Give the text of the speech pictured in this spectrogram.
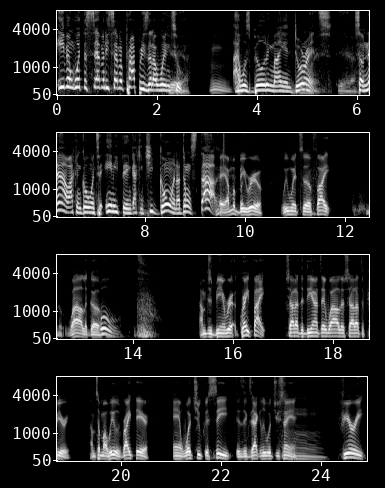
even with the 77 properties that I went Yeah. to, I was building my endurance. Yeah. So now I can go into anything. I can keep going. I don't stop. Hey, I'm gonna be real. We went to a fight a while ago. Ooh. I'm just being real. Great fight. Shout out to Deontay Wilder. Shout out to Fury. I'm talking about we was right there, and what you could see is exactly what you're saying. Mm. Fury,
